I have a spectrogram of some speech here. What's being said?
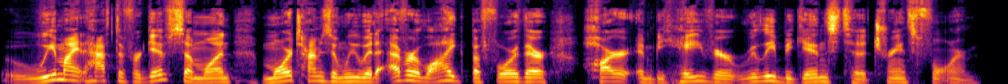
We might have to forgive someone more times than we would ever like before their heart and behavior really begins to transform.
